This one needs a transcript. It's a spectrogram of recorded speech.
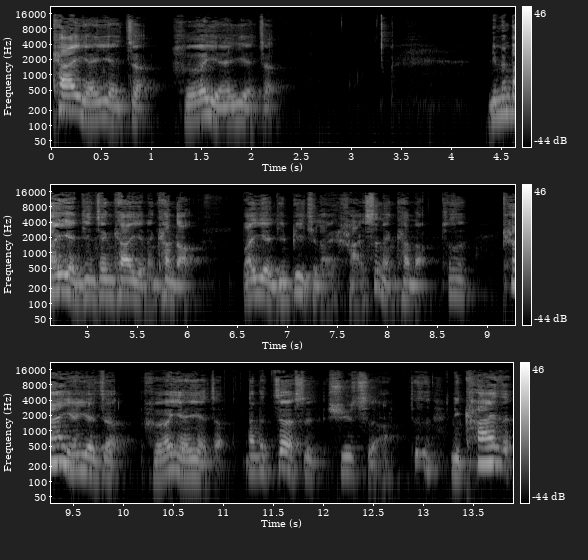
开眼也者，合眼也者。你们把眼睛睁开也能看到，把眼睛闭起来还是能看到，就是开眼也者，合眼也者。那个这是虚词啊，就是你开着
